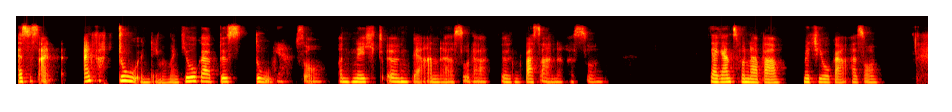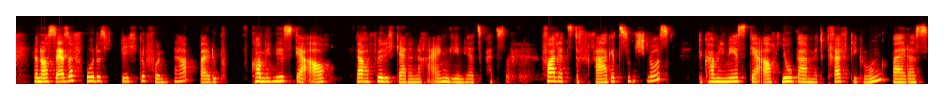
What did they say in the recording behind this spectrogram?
es ist ein, einfach du in dem Moment. Yoga bist du ja. so und nicht irgendwer anders oder irgendwas anderes. Und ja, ganz wunderbar mit Yoga. Also ich bin auch sehr, sehr froh, dass ich dich gefunden habe, weil du kombinierst ja auch, darauf würde ich gerne noch eingehen, jetzt als vorletzte Frage zum Schluss. Du kombinierst ja auch Yoga mit Kräftigung, weil das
